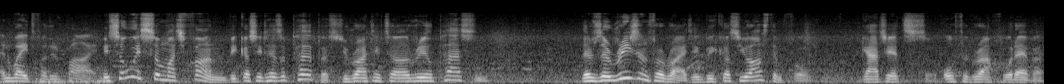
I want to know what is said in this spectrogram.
and wait for the reply. It's always so much fun because it has a purpose. You're writing to a real person. There's a reason for writing because you ask them for gadgets, autograph, whatever.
